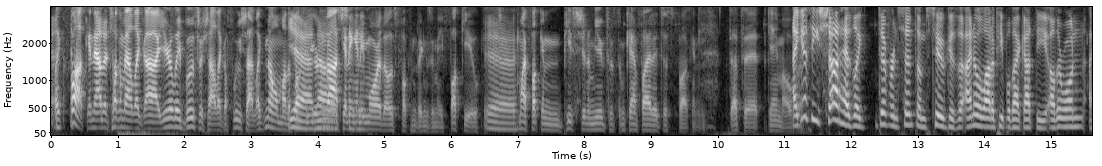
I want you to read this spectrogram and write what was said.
like fuck. And now they're talking about like a yearly booster shot, like a flu shot. Like no, motherfucker, Yeah, you're no, not getting any more of those fucking things in me. Fuck you. Yeah. If my fucking piece of shit immune system can't fight it, just fucking. That's it. Game over. I guess each shot has like different symptoms too, because I know a lot of people that got the other one. I,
